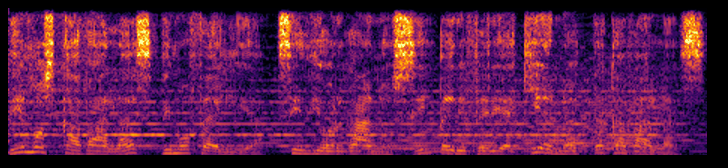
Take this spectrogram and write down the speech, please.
Δήμος Καβάλας Δημοφέλεια. Συνδιοργάνωση Περιφερειακή Ενότητα Καβάλας.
